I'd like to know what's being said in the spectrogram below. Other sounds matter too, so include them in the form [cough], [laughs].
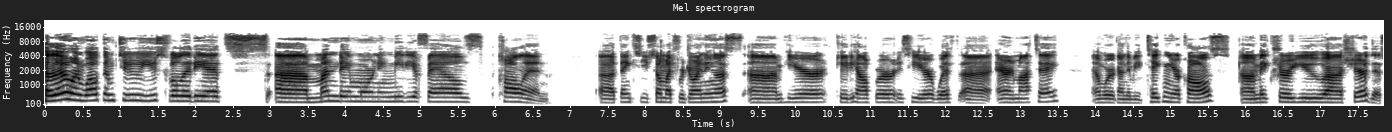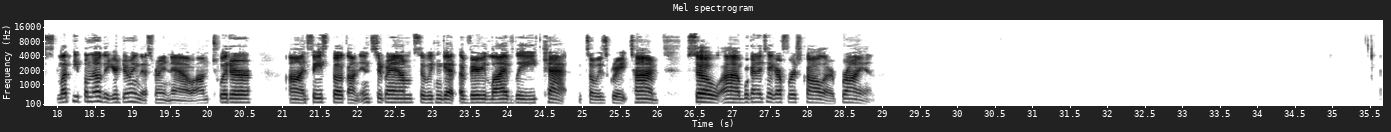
Hello and welcome to Useful Idiots uh, Monday morning media fails call in. Uh, thanks you so much for joining us. Um, here, Katie Halper is here with uh, Aaron Maté, and we're going to be taking your calls. Uh, make sure you uh, share this. Let people know that you're doing this right now on Twitter, on Facebook, on Instagram, so we can get a very lively chat. It's always a great time. So uh, we're going to take our first caller, Brian.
